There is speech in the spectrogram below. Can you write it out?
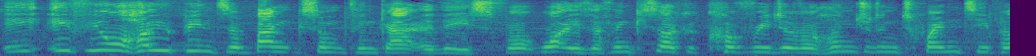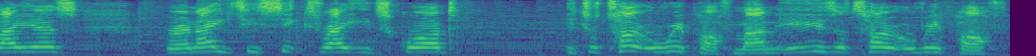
If you're hoping to bank something out of this for what is, I think it's like a coverage of 120 players for an 86 rated squad, it's a total rip-off, man. It is a total rip-off.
